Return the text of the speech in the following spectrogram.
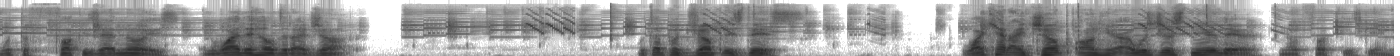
What the fuck is that noise? And why the hell did I jump? What type of jump is this? Why can't I jump on here? I was just near there. No, fuck this game.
